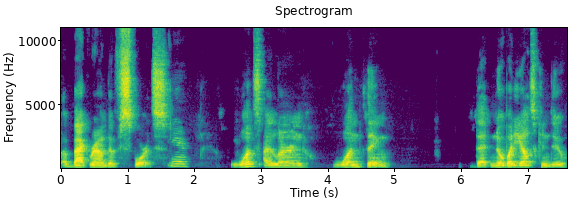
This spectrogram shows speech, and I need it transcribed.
a, a background of sports. Yeah. once I learn one thing that nobody else can do,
